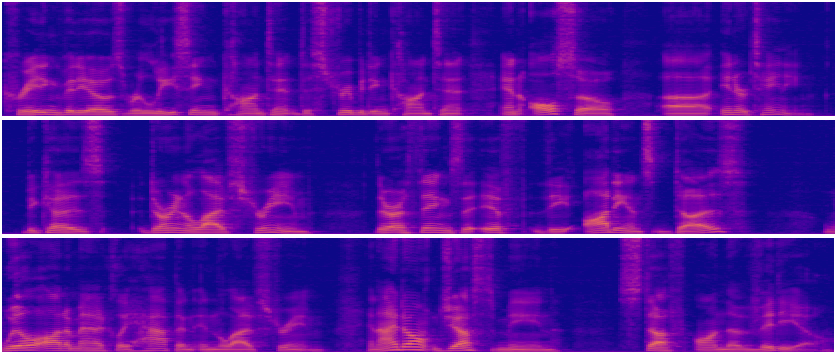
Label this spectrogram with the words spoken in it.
creating videos, releasing content, distributing content, and also uh, entertaining. Because during a live stream, there are things that if the audience does, will automatically happen in the live stream. And I don't just mean stuff on the video,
